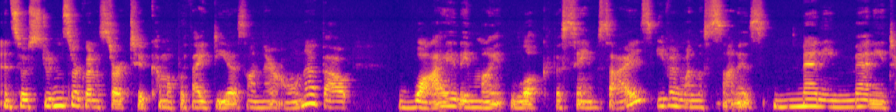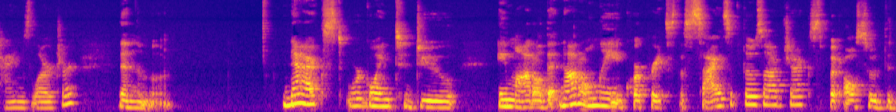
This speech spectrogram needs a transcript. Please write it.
And so students are going to start to come up with ideas on their own about why they might look the same size, even when the sun is many, many times larger than the moon. Next, we're going to do a model that not only incorporates the size of those objects, but also the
